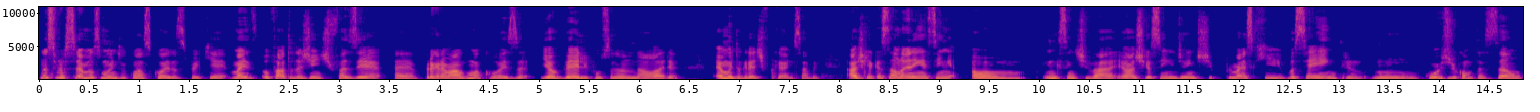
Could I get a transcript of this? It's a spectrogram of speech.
nos frustramos muito com as coisas, porque. Mas o fato da gente fazer, é, programar alguma coisa e eu ver ele funcionando na hora é muito gratificante, sabe? Acho que a questão não é nem assim um, incentivar. Eu acho que assim, gente, por mais que você entre num curso de computação,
